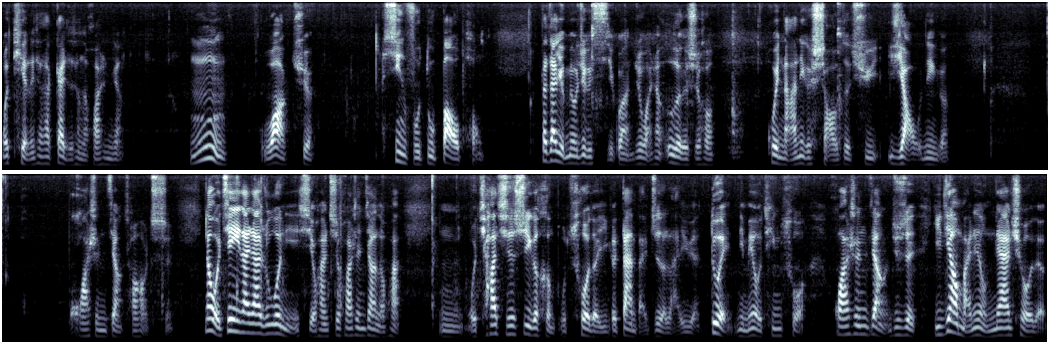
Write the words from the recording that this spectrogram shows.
我舔了一下它盖子上的花生酱，嗯，我去，幸福度爆棚。大家有没有这个习惯？就是晚上饿的时候，会拿那个勺子去舀那个花生酱，超好吃。那我建议大家，如果你喜欢吃花生酱的话，嗯，我它其实是一个很不错的一个蛋白质的来源。对你没有听错，花生酱就是一定要买那种 natural 的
